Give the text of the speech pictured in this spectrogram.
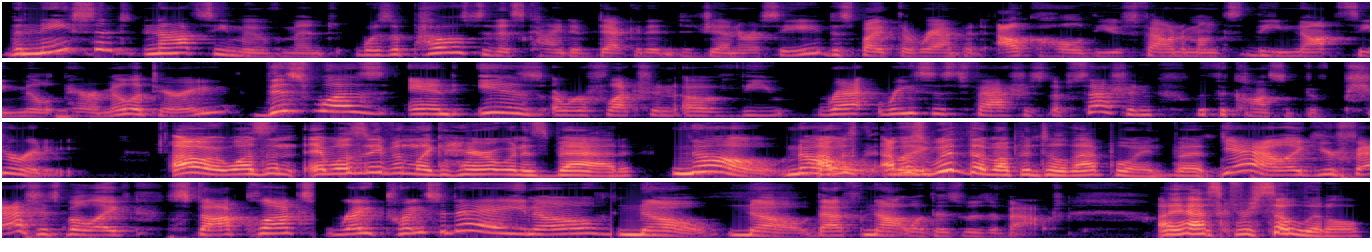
The nascent Nazi movement was opposed to this kind of decadent degeneracy, despite the rampant alcohol abuse found amongst the Nazi mil- paramilitary. This was and is a reflection of the ra- racist fascist obsession with the concept of purity. Oh, it wasn't. It wasn't even like heroin is bad. No, no. I was I was with them up until that point, but Yeah, like you're fascist, but like stop clocks right twice a day, you know? No, no, that's not what this was about. I ask for so little.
